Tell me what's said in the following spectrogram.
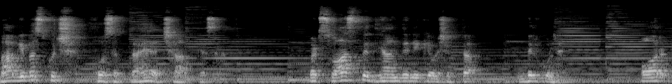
भाग्य बस कुछ हो सकता है अच्छा आपके साथ। बट स्वास्थ्य पे ध्यान देने की आवश्यकता बिल्कुल है। और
